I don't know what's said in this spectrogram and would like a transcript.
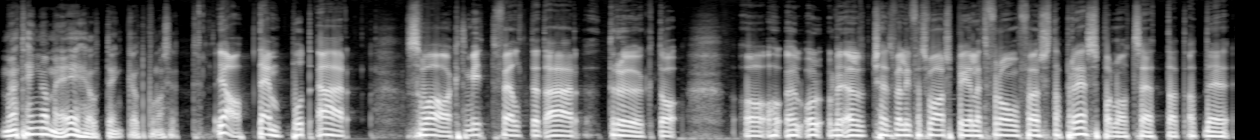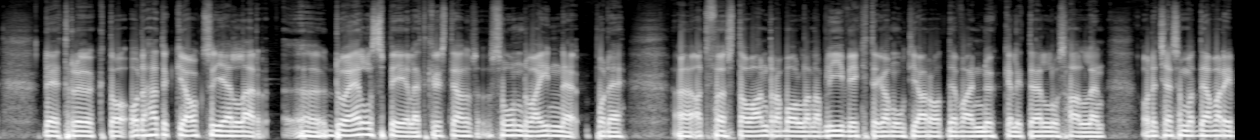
med att hänga med helt enkelt på något sätt. Ja, tempot är svagt, mittfältet är trögt och och, och, och, det känns väl i försvarsspelet från första press på något sätt att, att det, det är trögt. Och, och det här tycker jag också gäller uh, duellspelet. Christian Sund var inne på det, uh, att första och andra bollarna blir viktiga mot Jaro, att det var en nyckel i Tellushallen. Och det känns som att det har varit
